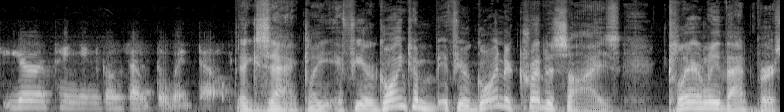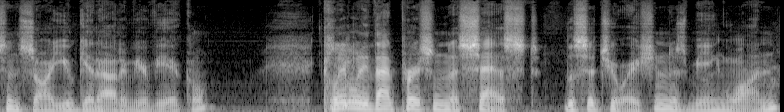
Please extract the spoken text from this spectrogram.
your opinion goes out the window. Exactly. If you're going to if you're going to criticize, clearly that person saw you get out of your vehicle. Clearly that person assessed the situation as being one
